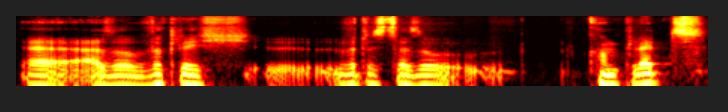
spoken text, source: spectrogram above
äh, also wirklich äh, wird es da so komplett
